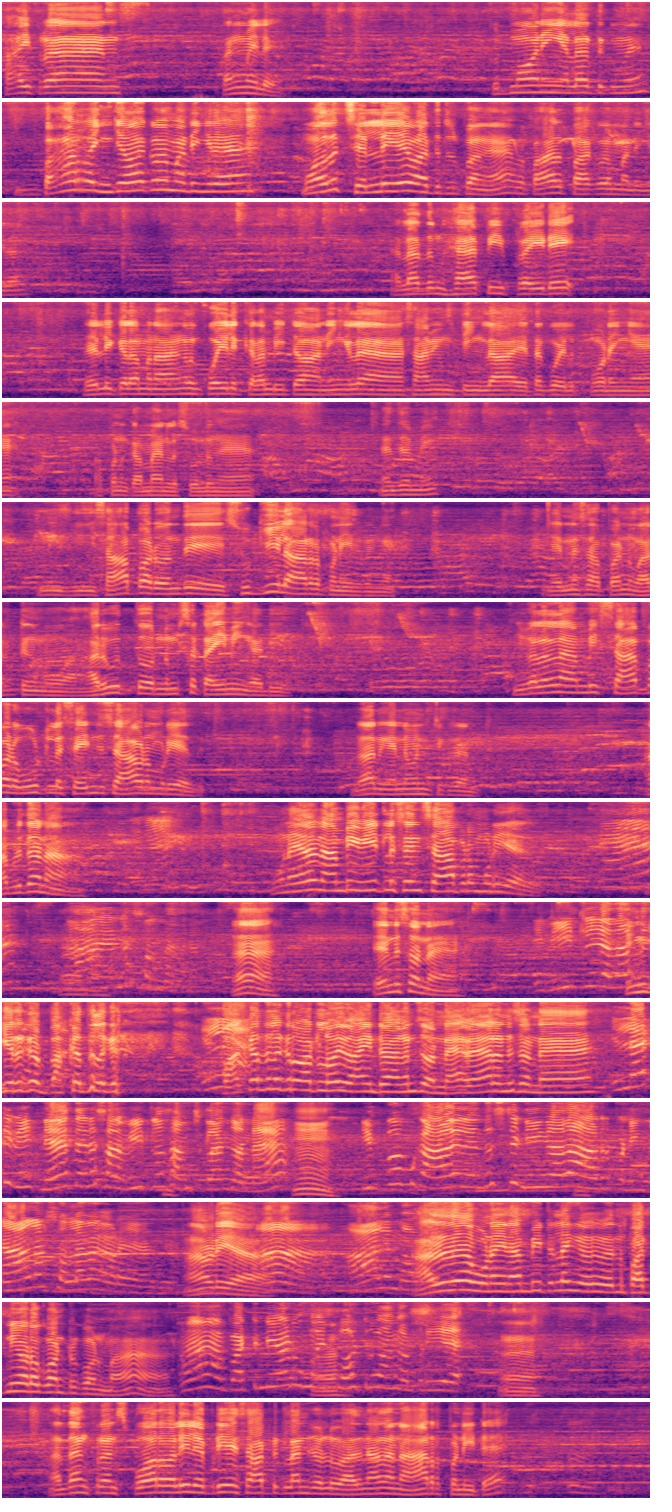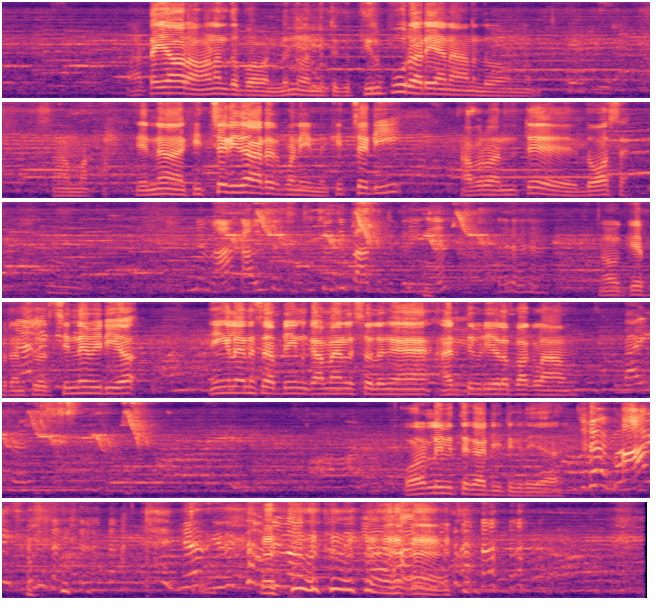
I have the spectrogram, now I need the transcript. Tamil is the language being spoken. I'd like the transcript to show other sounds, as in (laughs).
Hi friends Thangamayilu. Good morning எல்லாத்துக்குமே. பாரு இங்கே பார்க்கவே மாட்டேங்கிற. முதல்ல செல்லையே பார்த்துட்டு இருப்பாங்க. இப்போ பாரு பார்க்கவே மாட்டேங்கிற. எல்லாத்துக்கும் ஹாப்பி ஃப்ரைடே வெள்ளிக்கிழமை நாங்களும் கோயிலுக்கு கிளம்பிட்டோம். நீங்களும் சாமி கும்பிட்டீங்களா? எத்தனை கோயிலுக்கு போனீங்க? அப்படின்னு கமெண்டில் சொல்லுங்கள் நெஞ்சமி. இன்னைக்கு சாப்பாடு வந்து ஸ்விக்கியில் ஆர்டர் பண்ணியிருக்கேங்க. என்ன சாப்பாடுன்னு வரட்டுங்க அறுபத்தோரு நிமிஷம் டைமிங் காட்டி இவளெல்லாம் நம்பி சாப்பாடு வீட்டில் செஞ்சு சாப்பிட முடியாது. பாருங்க என்ன பண்ணிட்டுக்கிறான் அப்படித்தானா? உன்னையெல்லாம் நம்பி வீட்டில் செஞ்சு சாப்பிட முடியாது. ஆ என்ன ஏதாவது இங்கே இருக்கிற பக்கத்தில் இருக்கிற பக்கத்தில் இருக்கிற ஹோட்டலில் போய் வாங்கிட்டு வாங்கன்னு சொன்னேன். வேற என்ன சொன்னேன் இல்லாட்டி வீட் நேத்து என்ன வீட்ல சமைச்சுக்கலாம்னு சொன்னேன். இப்போ காலையில எழுந்திரிச்சிட்டு நீங்களா தான் ஆர்டர் பண்ணீங்க. நான்லாம் சொல்லவே கிடையாது. அப்படியா? அதுதான் உன்னை நம்பிட்டுலாம் இங்கே வந்து பட்னியோட உட்காந்துருக்கோணுமா பட்டினியோட உங்களை போட்டுருவாங்க அப்படியே. அதாங்க ஃப்ரெண்ட்ஸ் போகிற வழியில் எப்படியே சாப்பிட்டுக்கலான்னு சொல்லுவோம் அதனால நான் ஆர்டர் பண்ணிட்டேன். அட்டையார் ஆனந்த பவன்லேருந்து வந்துட்டு திருப்பூர் அடையான ஆனந்த பவன். ஆமாம் என்ன கிச்சடி தான் ஆர்டர் பண்ணியிருந்தேன். கிச்சடி அப்புறம் வந்துட்டு தோசை. ஓகே ஃப்ரெண்ட்ஸ் ஒரு சின்ன வீடியோ. நீங்களும் என்ன சாப்பிட்டீங்கன்னு கமெண்டில் சொல்லுங்கள் அடுத்த வீடியோவில் பார்க்கலாம். குரலி வித்து காட்டிட்டு இருக்கிறியா? (laughs) (laughs) (laughs)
